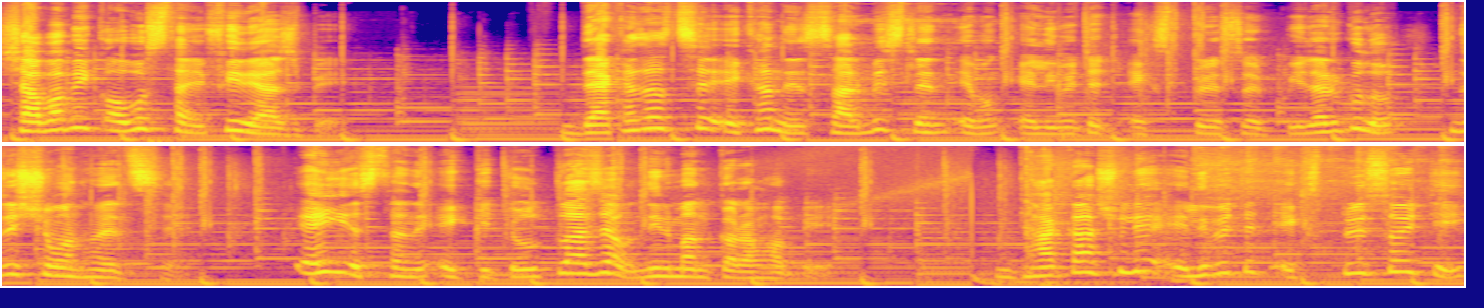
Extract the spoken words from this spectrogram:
স্বাভাবিক অবস্থায় ফিরে আসবে। দেখা যাচ্ছে এখানে সার্ভিস লেন এবং এলিভেটেড এক্সপ্রেসওয়ের পিলারগুলো দৃশ্যমান হয়েছে। এই স্থানে একটি টোল প্লাজাও নির্মাণ করা হবে। ঢাকা আশুলিয়া এলিভেটেড এক্সপ্রেসওয়েটি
